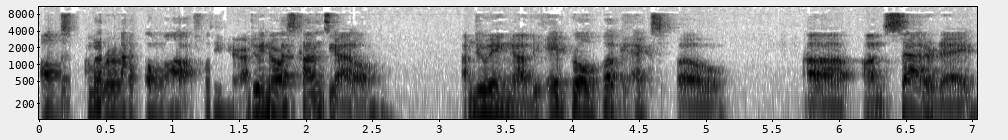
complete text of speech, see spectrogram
I'll just, I'm going to rattle them off. Let's see here. I'm doing Norwescon Seattle. I'm doing uh, the April Book Expo uh, on Saturday.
